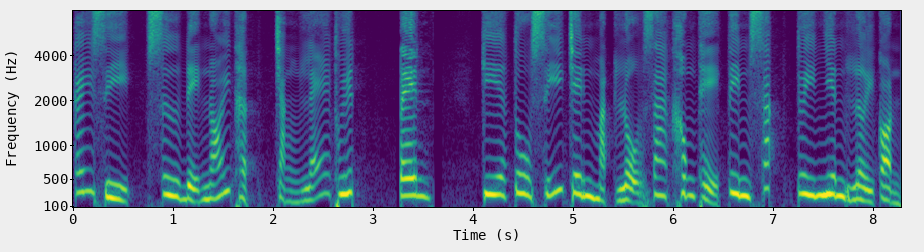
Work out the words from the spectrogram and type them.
Cái gì sư để nói thật chẳng lẽ thuyết tên. Kia tu sĩ trên mặt lộ ra không thể tin sắc. Tuy nhiên lời còn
